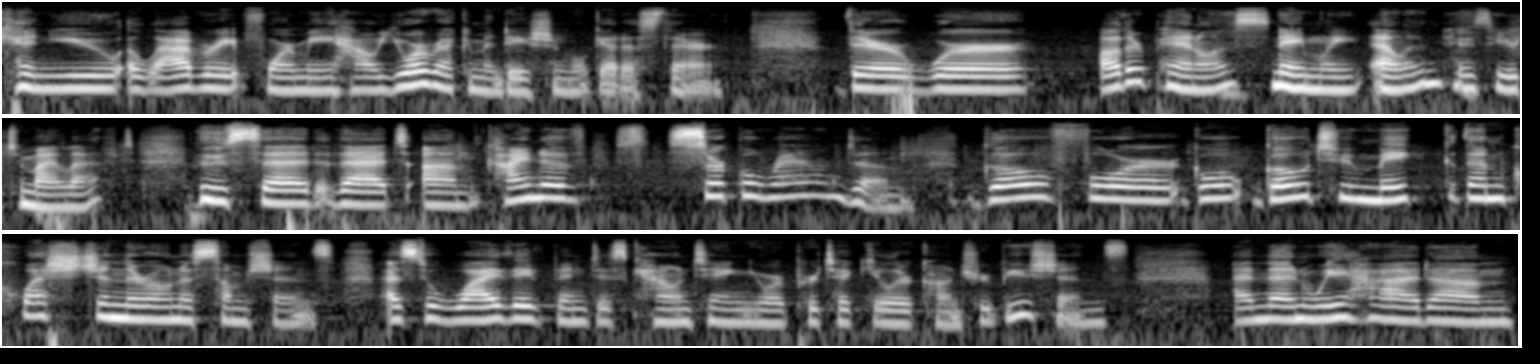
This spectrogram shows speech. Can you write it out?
Can you elaborate for me how your recommendation will get us there? There were other panelists, namely Ellen, who's here to my left, who said that um, kind of circle round them, go for go go to make them question their own assumptions as to why they've been discounting your particular contributions. And then we had um,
